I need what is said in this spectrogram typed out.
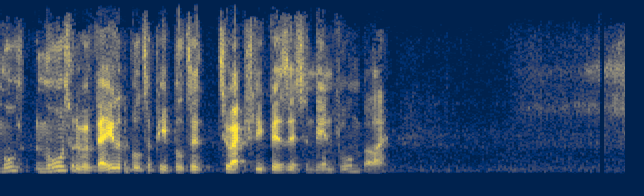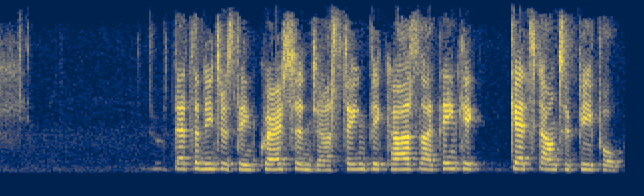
more more sort of available to people to to actually visit and be informed by. That's an interesting question, Justin, because I think it gets down to people.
